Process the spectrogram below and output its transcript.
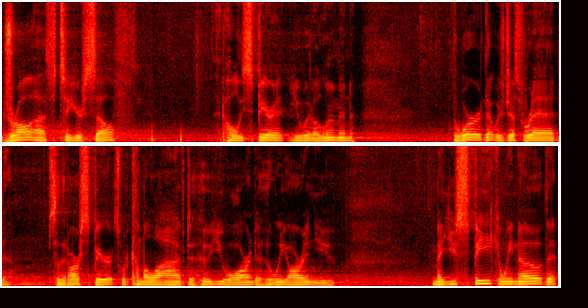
draw us to yourself Holy Spirit, you would illumine the word that was just read so that our spirits would come alive to who you are and to who we are in you. May you speak, and we know that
